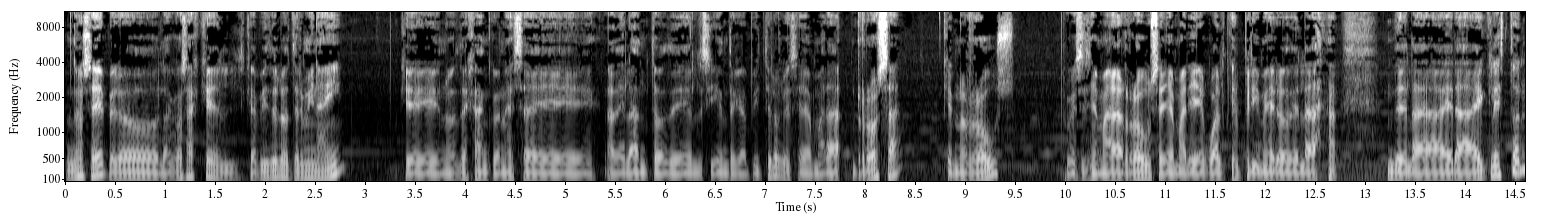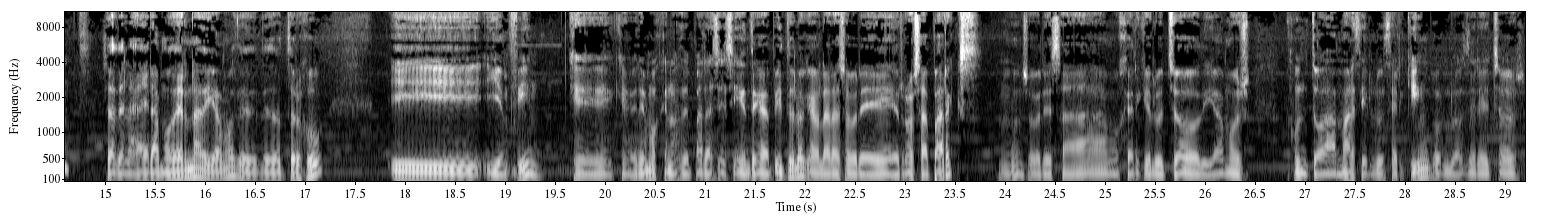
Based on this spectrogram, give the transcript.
No sé, pero la cosa es que el capítulo termina ahí, que nos dejan con ese adelanto del siguiente capítulo que se llamará Rosa, que no Rose, porque si se llamara Rose se llamaría igual que el primero de la, de la era Eccleston, o sea, de la era moderna, digamos, de, de Doctor Who. Y, en fin, que, veremos qué nos depara ese siguiente capítulo que hablará sobre Rosa Parks, ¿no? sobre esa mujer que luchó, digamos, junto a Martin Luther King por los derechos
